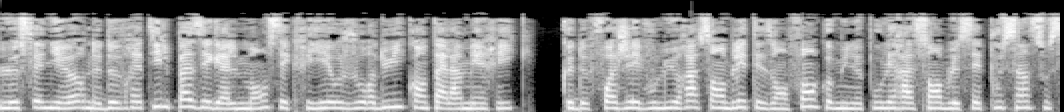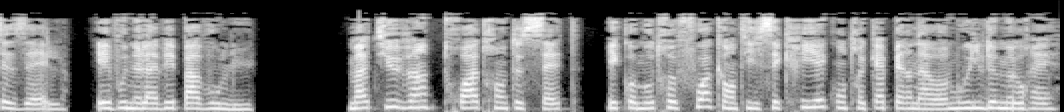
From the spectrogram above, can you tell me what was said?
Le Seigneur ne devrait-il pas également s'écrier aujourd'hui quant à l'Amérique, que de fois j'ai voulu rassembler tes enfants comme une poule rassemble ses poussins sous ses ailes, et vous ne l'avez pas voulu. Matthieu 23 37, et comme autrefois quand il s'écriait contre Capernaum où il demeurait,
